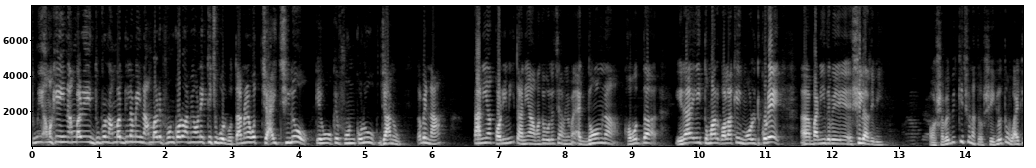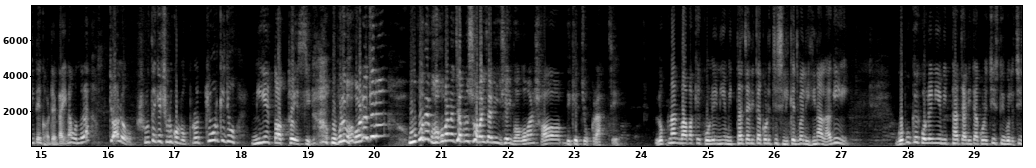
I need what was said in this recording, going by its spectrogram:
তুমি আমাকে এই নাম্বারে এই দুটো নাম্বার দিলাম, এই নাম্বারে ফোন করো, আমি অনেক কিছু বলব। তার মানে ও চাইছিল কেউ ওকে ফোন করুক, জানুক। তবে না, তানিয়া করেনি। তানিয়া আমাকে বলেছে, আমি একদম না, খবরদার। এরা এই তোমার গলাকেই মোল্ড করে বানিয়ে দেবে শিলা দেবী অস্বাভাবিক কিছু না তো, সেগুলো তো ওয়াইটিতে ঘটে, তাই না বন্ধুরা? চলো, শুরু থেকে শুরু করব। প্রচুর কিছু নিয়ে তথ্য এসেছি। উপরে ভগবান আছে না উপরে ভগবান আছে আমরা সবাই জানি, সেই ভগবান সব দিকে চোখ রাখছে। লোকনাথ বাবাকে কোলে নিয়ে মিথ্যাচারিতা করেছিস, লিকেজ বালি হিনা লাগি? গপুকে কোলে নিয়ে মিথ্যাচারিতা করেছিস, তুই বলেছিস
